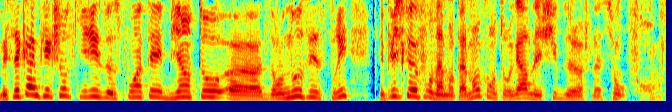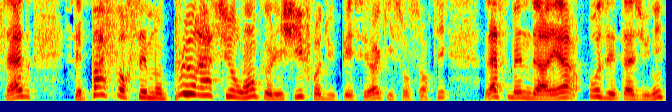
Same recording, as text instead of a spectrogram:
mais c'est quand même quelque chose qui risque de se pointer bientôt euh, dans nos esprits, et puisque fondamentalement quand on regarde les chiffres de l'inflation française, c'est pas forcément plus rassurant que les chiffres du PCE qui sont sortis la semaine dernière aux États-Unis.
